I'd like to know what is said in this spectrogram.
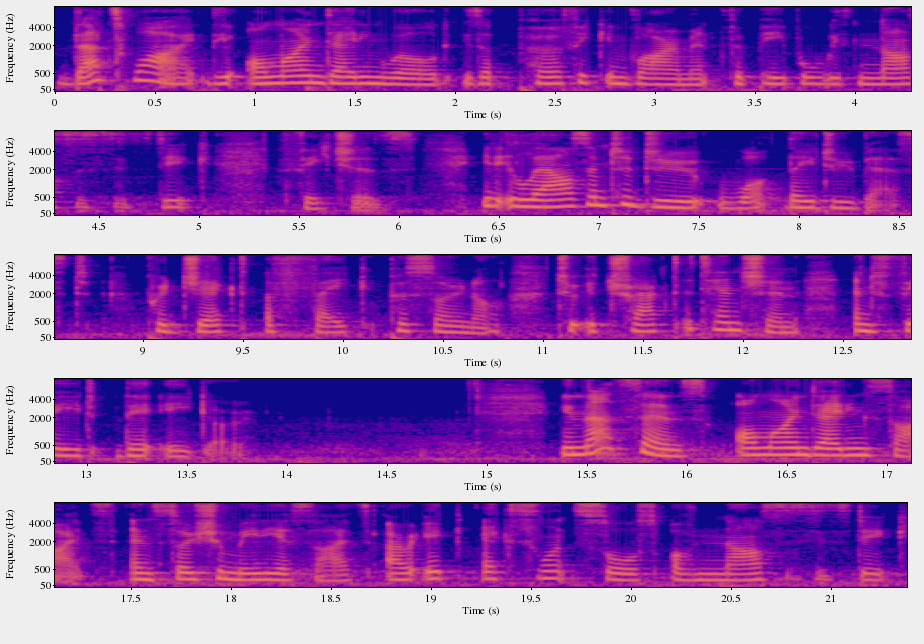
That's why the online dating world is a perfect environment for people with narcissistic features. It allows them to do what they do best project a fake persona to attract attention and feed their ego. In that sense, online dating sites and social media sites are an excellent source of narcissistic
